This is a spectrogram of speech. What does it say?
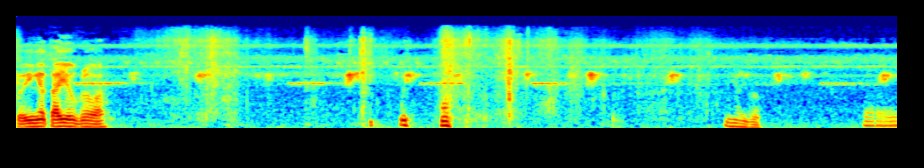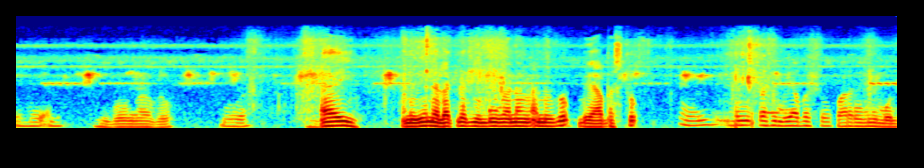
So ingat tayo bro ah. Uy, oh. Yan bro. Parang may ano, bunga bro. Bunga. Ay, ano yan, nalaglag yung bunga ng ano bro, bayabas bro. Ay, ibang klaseng buyabas to, parang limon.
